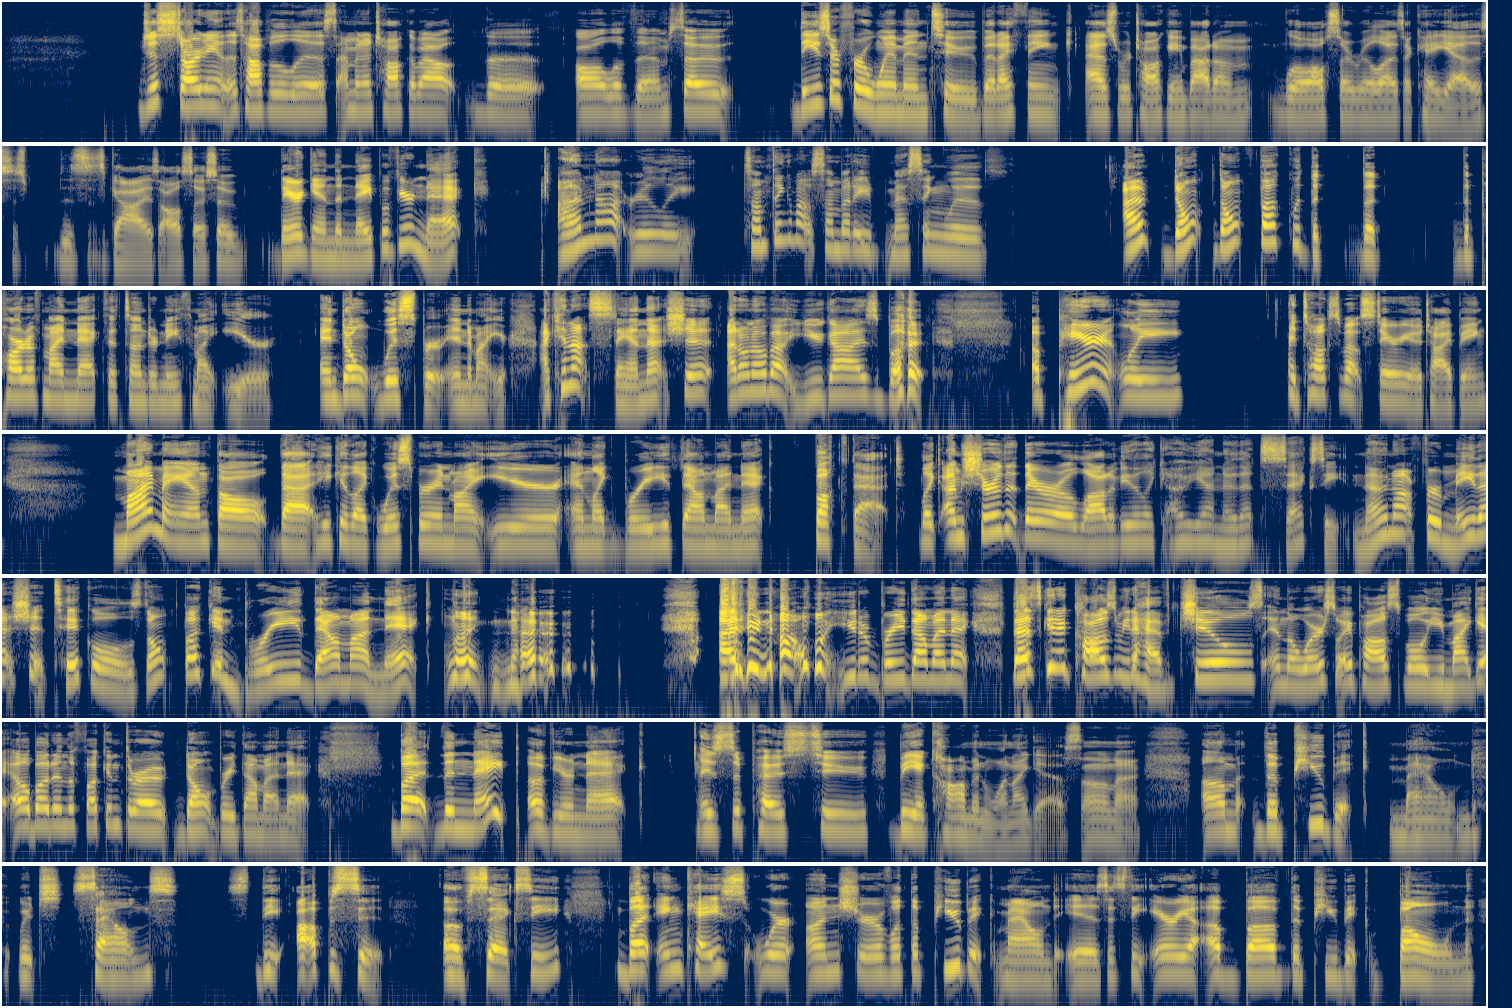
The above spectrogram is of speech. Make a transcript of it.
just starting at the top of the list, I'm going to talk about the all of them. So these are for women too, but I think as we're talking about them, we'll also realize, okay, yeah, this is this is guys also. So there again, the nape of your neck. I'm not really something about somebody messing with. I don't don't fuck with the the the part of my neck that's underneath my ear and don't whisper into my ear. I cannot stand that shit. I don't know about you guys, but apparently it talks about stereotyping. My man thought that he could like whisper in my ear and like breathe down my neck. Fuck that. Like, I'm sure that there are a lot of you like, oh yeah, no, that's sexy. No, not for me. That shit tickles. Don't fucking breathe down my neck. Like, no. I do not want you to breathe down my neck. That's going to cause me to have chills in the worst way possible. You might get elbowed in the fucking throat. Don't breathe down my neck. But the nape of your neck is supposed to be a common one, I guess. I don't know. Um, the pubic mound, which sounds the opposite of sexy. But in case we're unsure of what the pubic mound is, it's the area above the pubic bone.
